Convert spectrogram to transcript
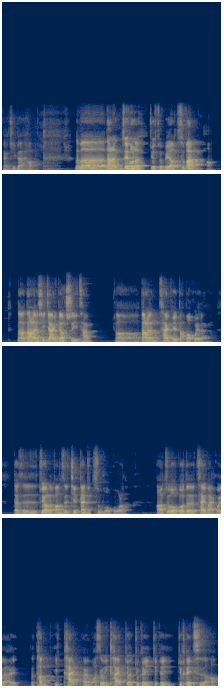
来祭拜好。那么当然最后呢，就准备要吃饭了啊。那当然新家一定要吃一餐啊，当然菜可以打包回来，但是最好的方式简单就煮火锅了啊。煮火锅的菜买回来，那汤一开，哎，瓦斯炉一开就就可以就可以就可以吃了哈。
